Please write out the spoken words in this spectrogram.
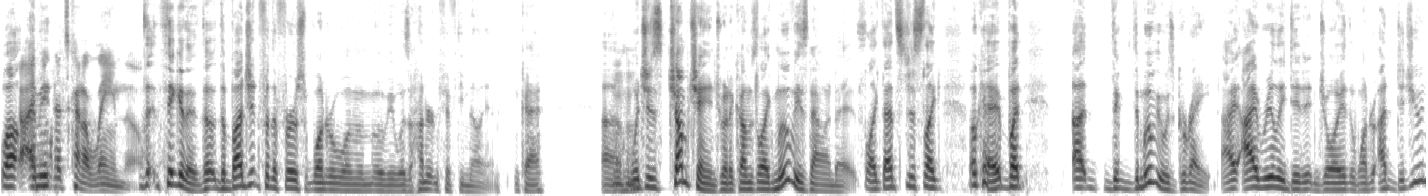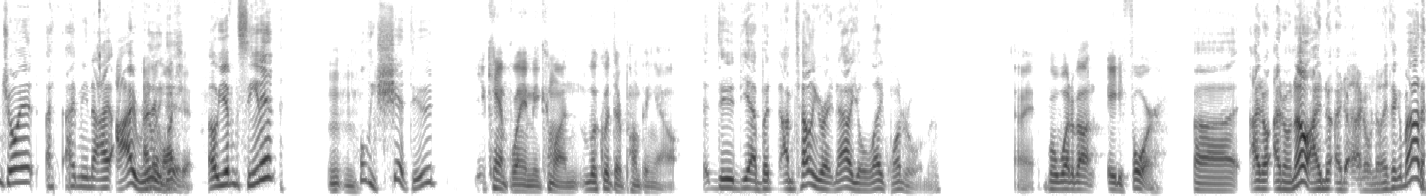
Well, I, I, mean, that's kind of lame, though. th- think of it. The, the budget for the first Wonder Woman movie was 150 million. Okay. Uh, Mhm. Which is chump change when it comes to like movies nowadays. Like that's just like okay, but uh, the the movie was great. I, I really did enjoy the Wonder. Uh, did you enjoy it? I, I mean, I I really watch did. it. Oh, you haven't seen it? Mm-mm. Holy shit, dude! You can't blame me. Come on, look what they're pumping out. Dude, yeah, but I'm telling you right now, you'll like Wonder Woman. All right. Well, what about '84? Uh, I don't I don't know. I know I don't, know anything about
